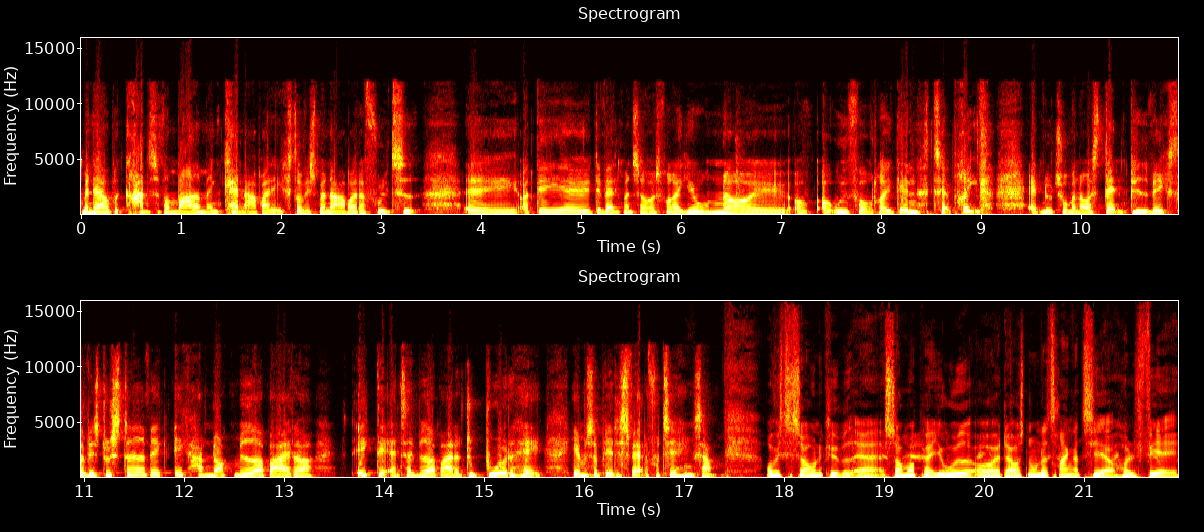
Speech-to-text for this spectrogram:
Men der er jo begrænset, hvor meget man kan arbejde ekstra, hvis man arbejder fuldtid. Øh, og det, øh, det valgte man så også for regionen at, øh, og, og udfordre igen til april, at nu tog man også den bid væk. Så hvis du stadigvæk ikke har nok medarbejdere ikke det antal medarbejdere, du burde have, jamen så bliver det svært at få til at hænge sammen. Og hvis det så ovenikøbet er sommerperiode, og der er også nogen, der trænger til at holde ferie.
